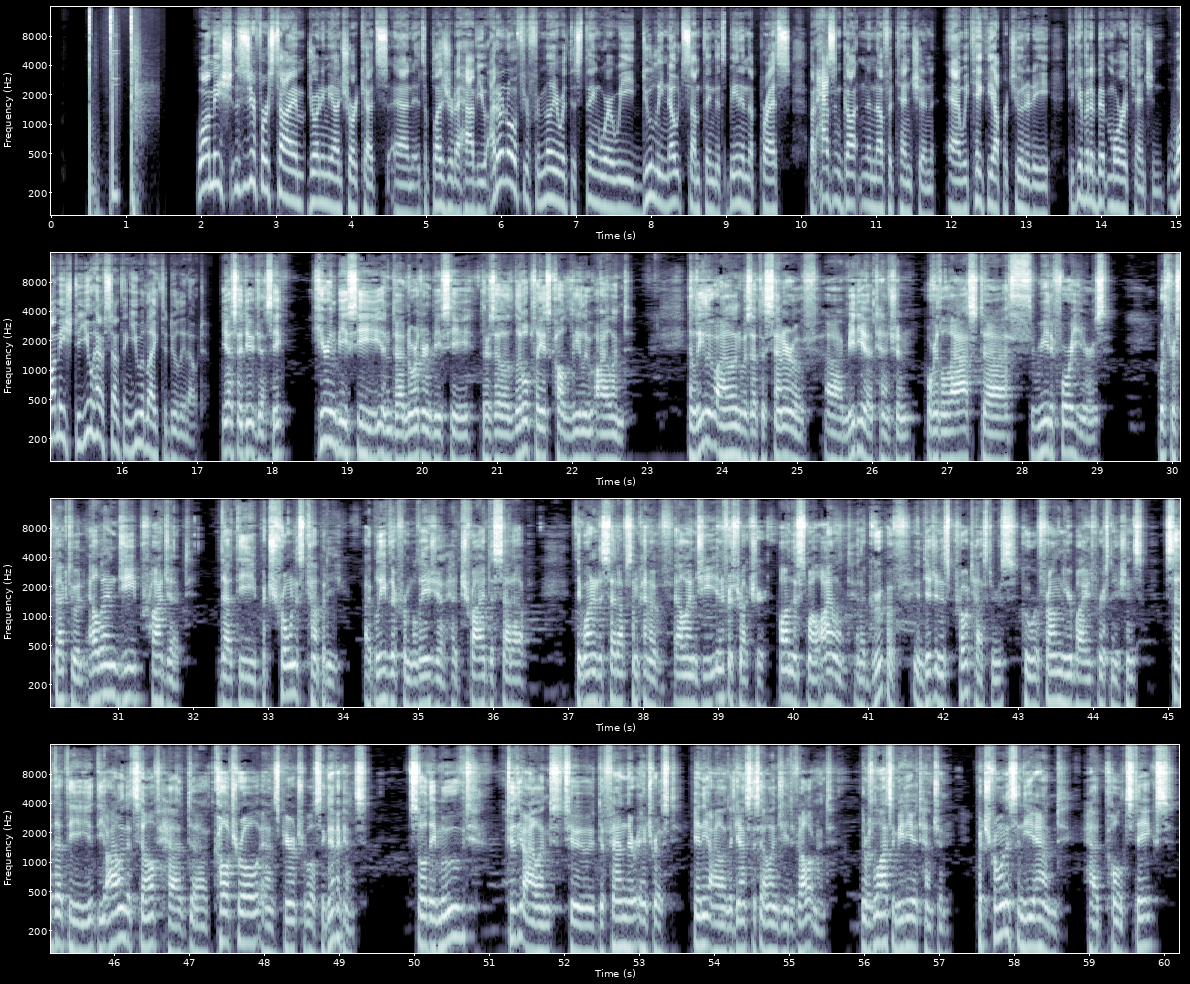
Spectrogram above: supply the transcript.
Well, this is your first time joining me on Shortcuts, and it's a pleasure to have you. I don't know if you're familiar with this thing where we duly note something that's been in the press but hasn't gotten enough attention, and we take the opportunity to give it a bit more attention. Wawmeesh, do you have something you would like to duly note? Yes, I do, Jesse. Here in BC, in uh, northern BC, there's a little place called Lelu Island. And Lelu Island was at the center of uh, media attention over the last uh, three to four years with respect to an LNG project that the Petronas company, I believe they're from Malaysia, had tried to set up. They wanted to set up some kind of LNG infrastructure on this small island. And a group of indigenous protesters who were from nearby First Nations said that the, the island itself had uh, cultural and spiritual significance. So they moved to the island to defend their interest in the island against this LNG development. There was lots of media attention. Petronas in the end had pulled stakes.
